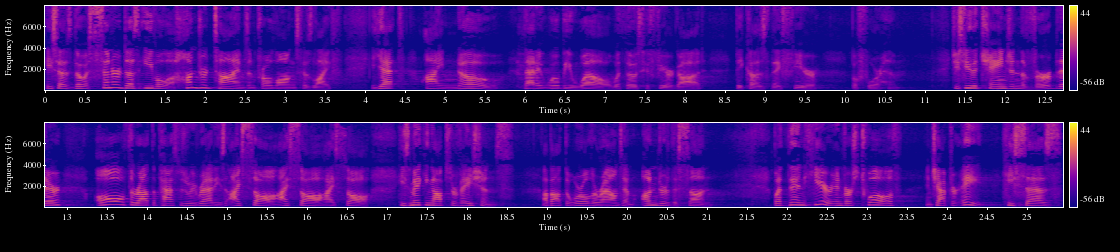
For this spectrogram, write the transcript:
He says, Though a sinner does evil a hundred times and prolongs his life, yet I know that it will be well with those who fear God because they fear before him. Do you see the change in the verb there? All throughout the passage we read, he's, I saw, I saw, I saw. He's making observations about the world around him under the sun. But then here in verse 12, in chapter 8, he says,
